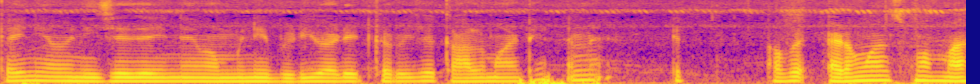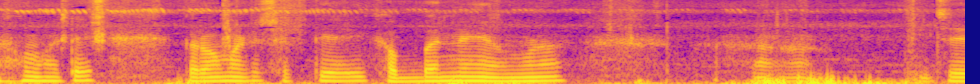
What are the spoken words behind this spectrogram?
કંઈ નહીં, હવે નીચે જઈને મમ્મીની વીડિયો એડિટ કરવી છે કાલ માટે. અને હવે એડવાન્સમાં મારા માટે કરવા માટે શક્તિ આવી ખબર નહીં હમણાં. જે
